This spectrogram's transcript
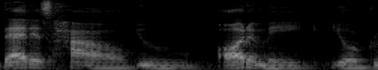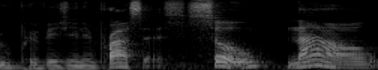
that is how you automate your group provision and process. So now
